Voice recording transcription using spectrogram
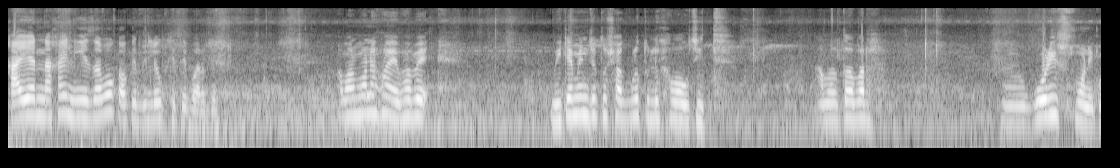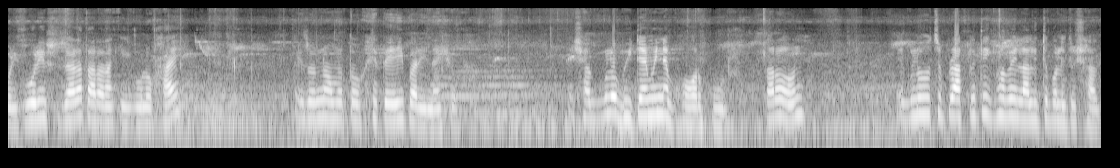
খাই আর না খাই নিয়ে যাব, কাউকে দিলেও খেতে পারবে। আমার মনে হয় এভাবে ভিটামিন যুক্ত শাকগুলো তুলে খাওয়া উচিত। আমরা তো আবার গরিব মনে করি। গরিব যারা, তারা নাকি এগুলো খায়। এই জন্য আমরা তো খেতেই পারি না এসব। এই শাকগুলো ভিটামিনে ভরপুর। কারণ এগুলো হচ্ছে প্রাকৃতিকভাবে লালিত পালিত শাক।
